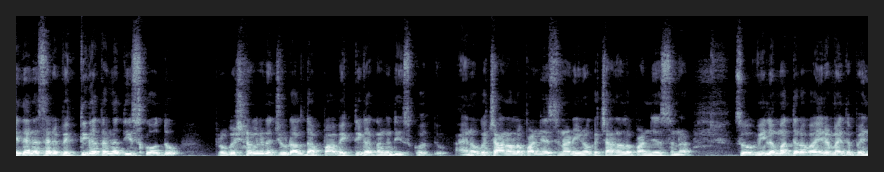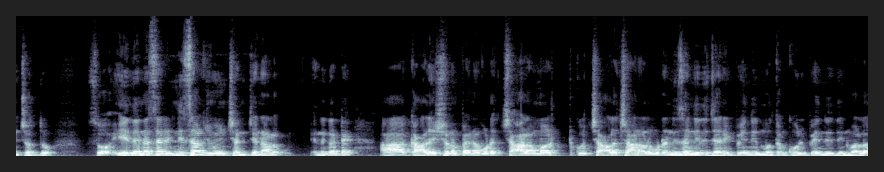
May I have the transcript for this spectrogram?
ఏదైనా సరే వ్యక్తిగతంగా తీసుకోవద్దు. ప్రొఫెషనల్గానే చూడాలి తప్ప వ్యక్తిగతంగా తీసుకోవద్దు. ఆయన ఒక ఛానల్లో పనిచేస్తున్నాడు ఈయన ఒక ఛానల్లో పనిచేస్తున్నాడు. సో వీళ్ళ మధ్యలో వైరం అయితే పెంచొద్దు. సో ఏదైనా సరే నిజాలు చూపించండి జనాలకు. ఎందుకంటే ఆ కాళేశ్వరం పైన కూడా చాలా మటుకు చాలా ఛానల్ కూడా నిజంగా ఇది జరిగిపోయింది ఇది మొత్తం కూలిపోయింది దీనివల్ల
